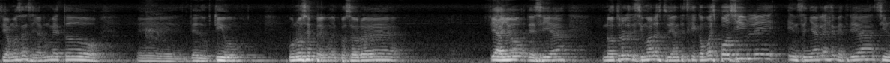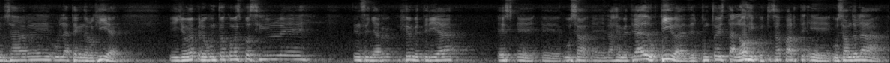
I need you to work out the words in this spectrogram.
Si vamos a enseñar un método deductivo, uno se pregunta, el profesor Fiallo decía, nosotros les decimos a los estudiantes que cómo es posible enseñar la geometría sin usar eh, la tecnología. Y yo me pregunto cómo es posible enseñar geometría es, eh, eh, usa, la geometría deductiva desde el punto de vista lógico, entonces aparte usando la,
